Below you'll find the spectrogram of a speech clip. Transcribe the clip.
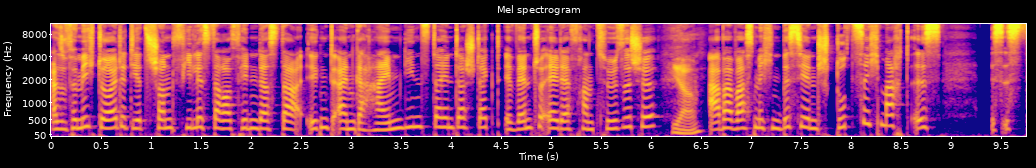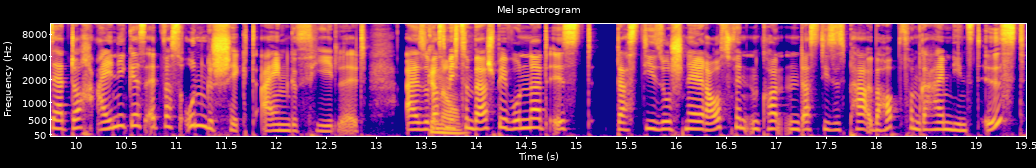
Also für mich deutet jetzt schon vieles darauf hin, dass da irgendein Geheimdienst dahinter steckt, eventuell der französische. Ja. Aber was mich ein bisschen stutzig macht, ist, es ist da doch einiges etwas ungeschickt eingefädelt. Also was Genau. mich zum Beispiel wundert, ist, dass die so schnell rausfinden konnten, dass dieses Paar überhaupt vom Geheimdienst ist.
